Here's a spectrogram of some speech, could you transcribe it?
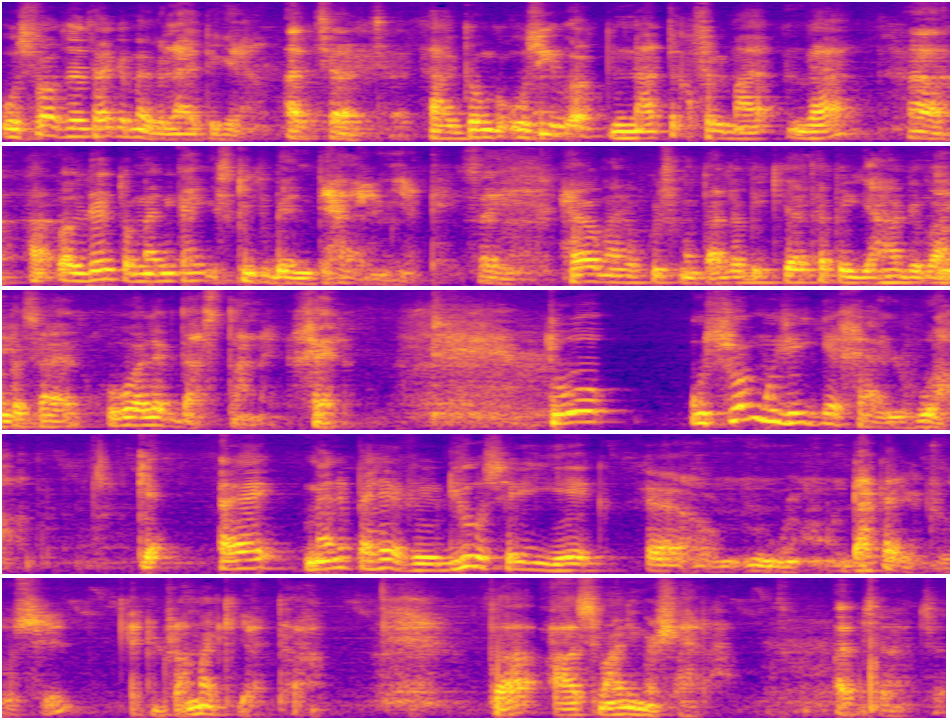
اس وقت سے تھا کہ میں ولایت گیا۔ اچھا اچھا ہاں کیونکہ اسی وقت ناطق فلم رہا بولے تو میں نے کہا اس کی بے انتہا اہمیت ہے۔ صحیح۔ ہے میں نے کچھ مطالعہ بھی کیا تھا پھر یہاں کے واپس آیا وہ الگ داستان ہے۔ خیر۔ تو اس وقت مجھے یہ خیال ہوا کہ میں نے پہلے ریڈیو سے یہ ڈھاکہ ریڈیو سے ایک ڈرامہ کیا تھا تھا آسمانی مشاعرہ۔ اچھا اچھا۔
